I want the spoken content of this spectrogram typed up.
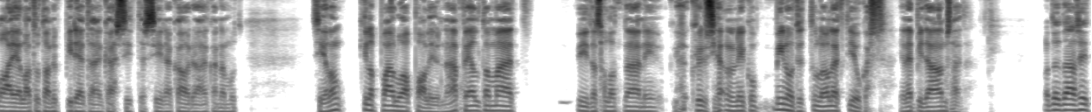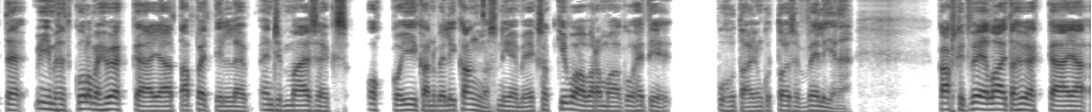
laajalla tota nyt pidetäänkään sitten siinä kauden aikana, mutta siellä on kilpailua paljon. Nämä Peltomäet, Viitasalot nämä, niin kyllä siellä niin kuin minuutit tulee olemaan tiukassa ja ne pitää ansaita. Otetaan sitten viimeiset kolme hyökkääjää tapetille. Ensimmäiseksi Okko Iikan veli Kangasniemi. Eikö ole kivaa varmaan, kun heti puhutaan jonkun toisen veljenä? 20V laita hyökkää ja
